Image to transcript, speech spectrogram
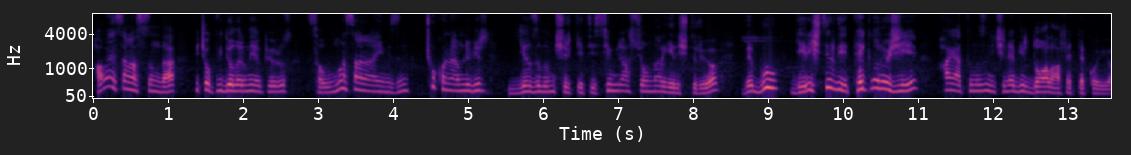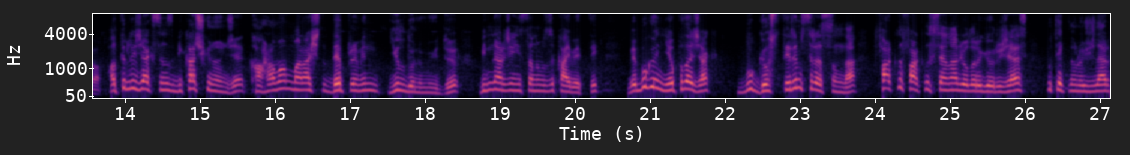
Havelsan aslında birçok videolarını yapıyoruz. Savunma sanayimizin çok önemli bir yazılım şirketi, simülasyonlar geliştiriyor ve bu geliştirdiği teknolojiyi hayatımızın içine bir doğal afette koyuyor. Hatırlayacaksınız birkaç gün önce Kahramanmaraş'ta depremin yıl dönümüydü. Binlerce insanımızı kaybettik ve bugün yapılacak bu gösterim sırasında farklı farklı senaryoları göreceğiz. Bu teknolojiler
